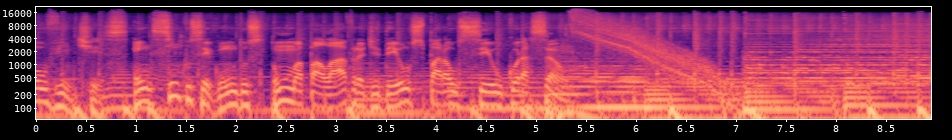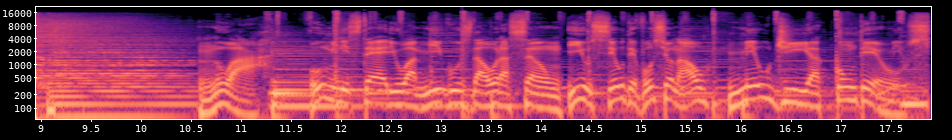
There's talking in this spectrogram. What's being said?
ouvintes, em 5 segundos, uma palavra de Deus para o seu coração. No ar, o Ministério Amigos da Oração e o seu devocional Meu Dia com Deus.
